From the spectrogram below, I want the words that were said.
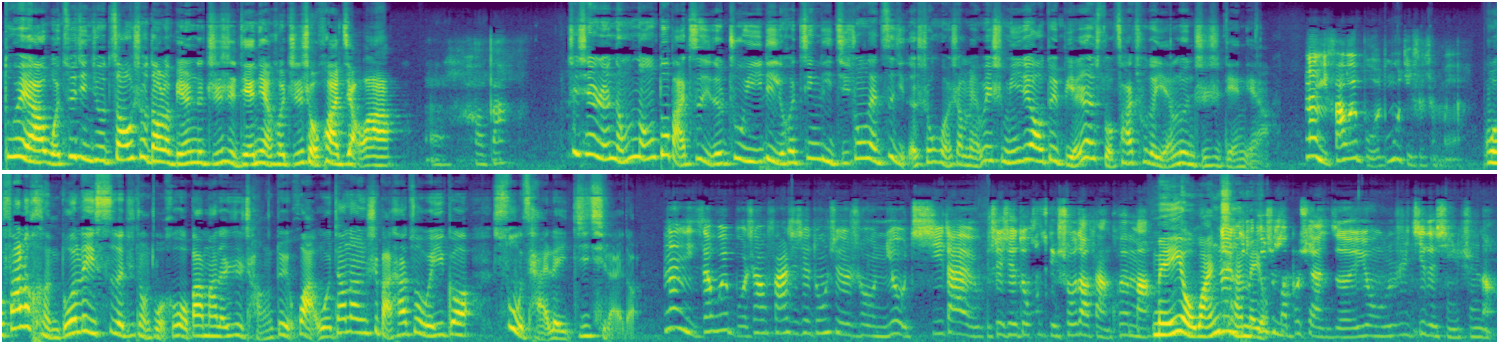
对啊，我最近就遭受到了别人的指指点点和指手画脚啊。哦，好吧。这些人能不能多把自己的注意力和精力集中在自己的生活上面？为什么一定要对别人所发出的言论指指点点啊？那你发微博的目的是什么呀？我发了很多类似的这种我和我爸妈的日常对话，我相当于是把它作为一个素材累积起来的。那你在微博上发这些东西的时候，你有期待这些东西收到反馈吗？没有，完全没有。为什么不选择用日记的形式呢？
